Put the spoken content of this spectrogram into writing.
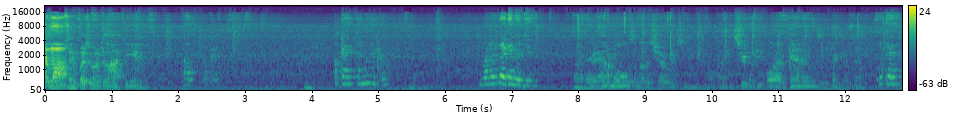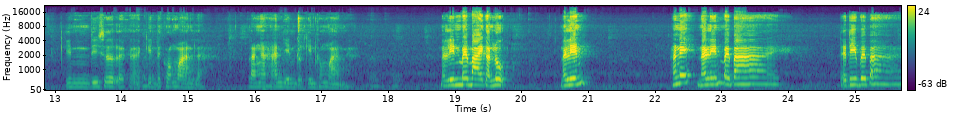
the food? น้ำหมอ Same place we went to the hockey game. Oh, okay. Okay, can we go? What are they gonna do? Oh, they have animals and other shows and all kinds of shooting people out of cannons and things like that. Okay. กินดีเซอร์เลยค่ะ กินแต่ของหวานแหละหลังอาหารเย็นก็กินของหวานค่ะนารินบายบายกันลูกนารินฮันนี่นารินบายบายเดดดี้บายบาย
